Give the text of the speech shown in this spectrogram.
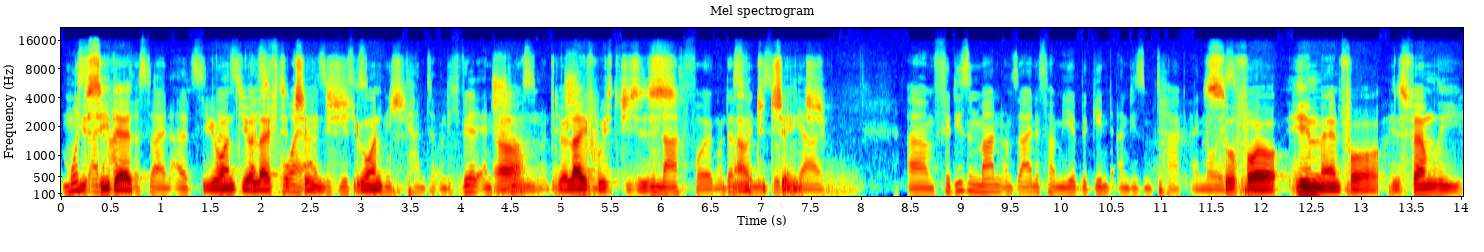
muss You see that anderes sein als, you want your life to change. You want, nicht kannte. Und ich will entschlossen Um, your life with Jesus nachfolgen. Und das now to change. Ähm, für diesen Mann und seine Familie beginnt an diesem Tag ein neues So for him and for his family,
